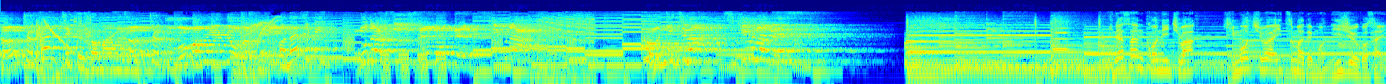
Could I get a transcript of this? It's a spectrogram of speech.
三着。3着5万円。三着五万円でおなじみ。おなじみ。オダス専門店こんに皆さんこんにちは。気持ちはいつまでも25歳。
